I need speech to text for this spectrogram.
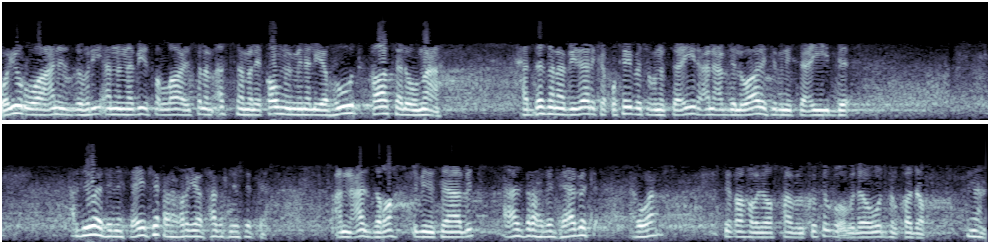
ويروى عن الزهري أن النبي صلى الله عليه وسلم أسهم لقوم من اليهود قاتلوا معه حدثنا بذلك قتيبة بن سعيد عن عبد الوارث بن سعيد عبد الوارث بن سعيد ثقة أخرج أصحاب الكتب الستة. عن عزرة بن ثابت. عزرة بن ثابت هو ثقة أخرج أصحاب الكتب وأبو داود في القدر. نعم.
